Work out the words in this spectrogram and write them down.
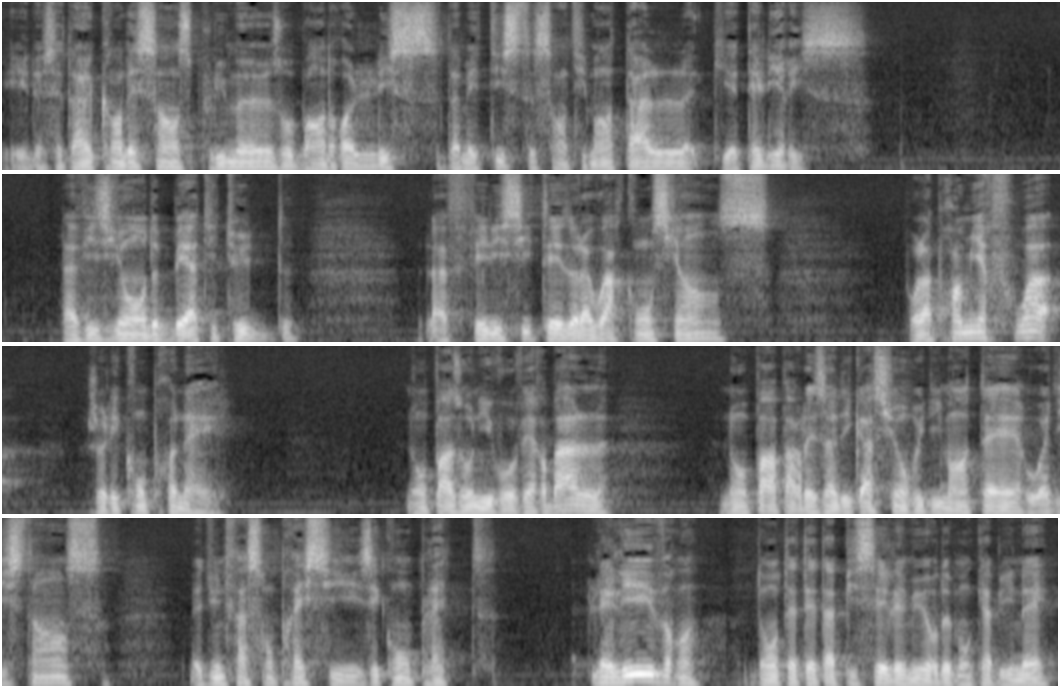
et de cette incandescence plumeuse aux banderoles lisses d'améthyste sentimental qui était l'iris. La vision de béatitude, la félicité de l'avoir conscience, pour la première fois, je les comprenais, non pas au niveau verbal, non pas par les indications rudimentaires ou à distance, mais d'une façon précise et complète. Les livres, dont étaient tapissés les murs de mon cabinet,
